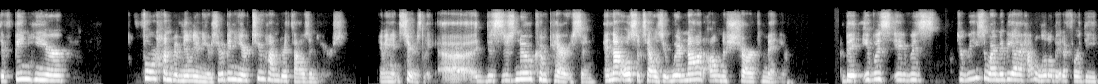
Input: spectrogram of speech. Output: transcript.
They've been here 400 million years. They've been here 200,000 years. I mean, seriously, uh, this, there's no comparison. And that also tells you we're not on the shark menu. But it was, it was the reason why maybe I have a little bit for the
